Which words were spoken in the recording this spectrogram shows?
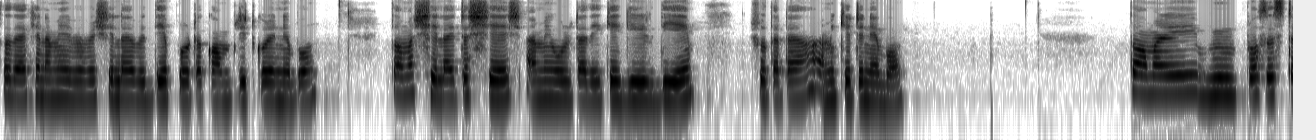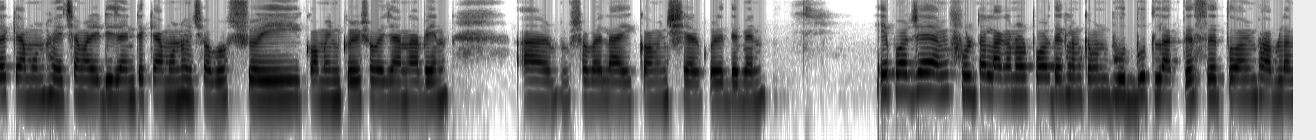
তো দেখেন আমি এভাবে সেলাই দিয়ে পুরোটা কমপ্লিট করে নেব। তো আমার সেলাইটা শেষ, আমি উল্টা দিকে গির দিয়ে সুতাটা আমি কেটে নেব। তো আমার এই প্রসেসটা কেমন হয়েছে? আমার এই ডিজাইনটা কেমন হয়েছে? অবশ্যই কমেন্ট করে সবাই জানাবেন। আর সবাই লাইক কমেন্ট শেয়ার করে দেবেন। এ পর্যায়ে আমি ফুলটা লাগানোর পর দেখলাম কেমন ভূত ভূত লাগতেছে। তো আমি ভাবলাম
